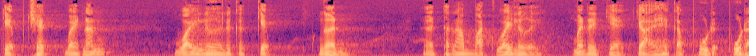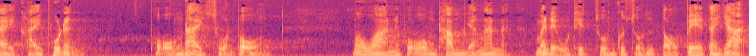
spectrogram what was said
เก็บเช็คใบนั้น ไว้เลยแล้วก็เก็บเงินธนบัตรไว้เลย ไม่ได้แจกจ่ายให้กับผู้ผู้ใดใครผู้หนึ่ง พระองค์ได้ส่วนพระองค์ เมื่อวานในพระองค์ทำอย่างนั้นไม่ได้อุทิศส่วนกุศลต่อเปตญาติ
